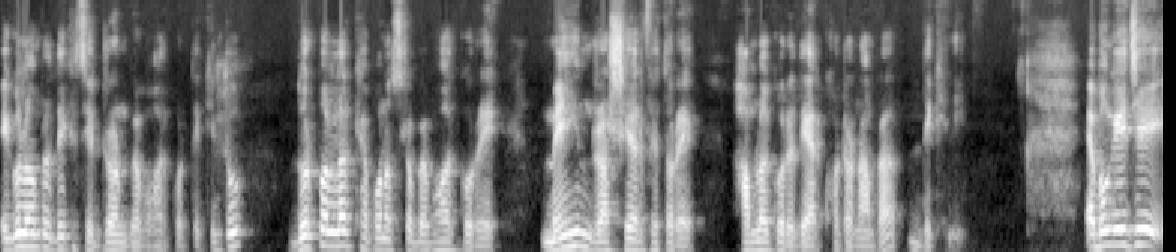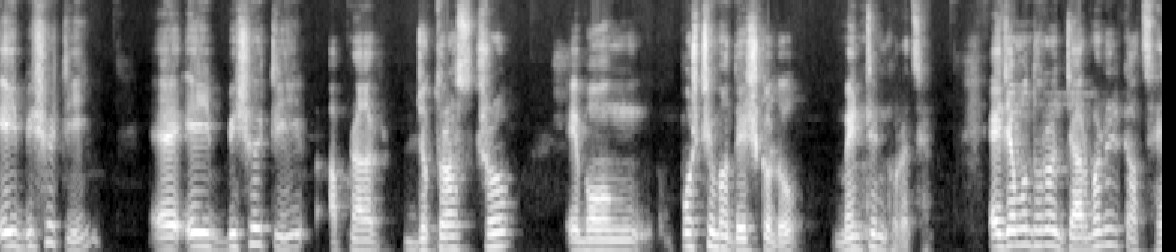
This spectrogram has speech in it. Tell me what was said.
এগুলো আমরা দেখেছি ড্রোন ব্যবহার করতে। কিন্তু দূরপাল্লার ক্ষেপণাস্ত্র ব্যবহার করে মেইন রাশিয়ার ভেতরে হামলা করে দেওয়ার ঘটনা আমরা দেখিনি। এবং এই যে এই বিষয়টি এই বিষয়টি আপনার যুক্তরাষ্ট্র এবং পশ্চিমা দেশগুলো মেনটেন করেছে। এই যেমন ধরুন জার্মানির কাছে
